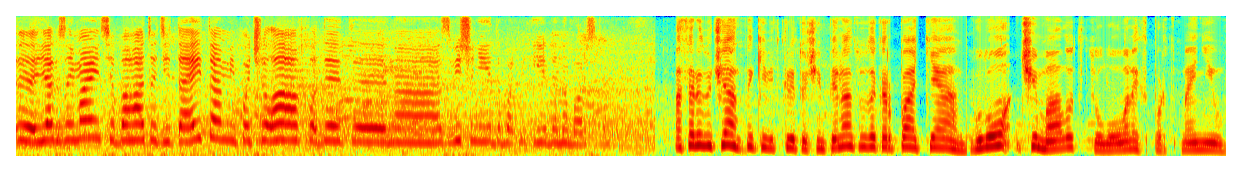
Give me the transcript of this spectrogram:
е, як займається багато дітей там, і почала ходити на звішені єдинобор- єдиноборства. А серед учасників відкритого чемпіонату Закарпаття було чимало титулованих спортсменів.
